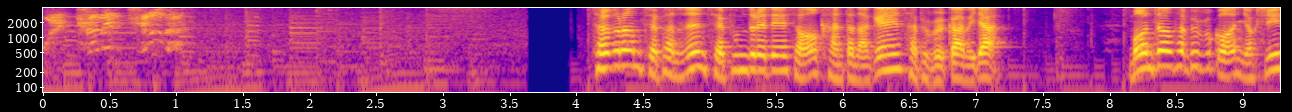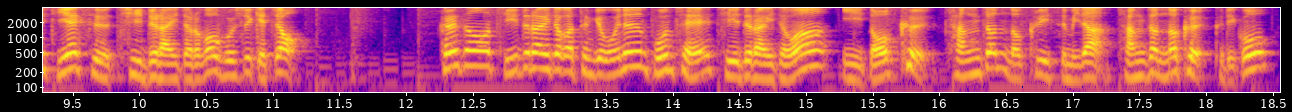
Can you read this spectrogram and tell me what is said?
울트라맨 제로다 자 그럼 재판은 제품들에 대해서 간단하게 살펴볼까 합니다. 먼저 살펴볼 건 역시 DX 지드라이저라고 볼 수 있겠죠. 그래서 지드라이저 같은 경우에는 본체 지드라이저와 이 너클, 장전 너클이 있습니다. 장전 너클 그리고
